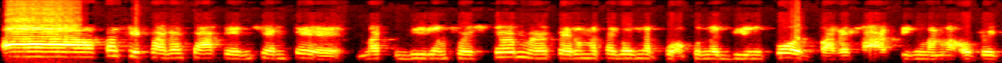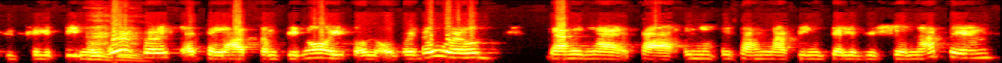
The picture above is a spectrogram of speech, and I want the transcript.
Ah, kasi para sa akin, syempre, mat bilang first termer, pero matagal na po ako naglingkod para sa ating mga overseas Filipino Mhm. workers at sa lahat ng Pinoy all over the world dahil nga sa inumpisahan nating television natin.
